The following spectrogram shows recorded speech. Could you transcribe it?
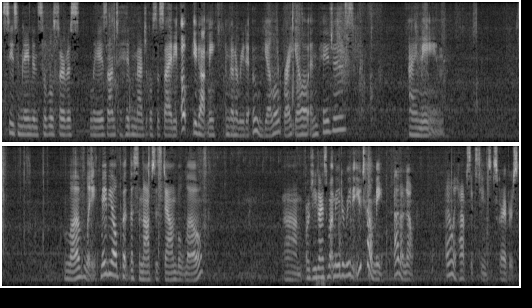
sees him named in civil service liaison to Hidden Magical Society. Oh, you got me. I'm going to read it. Oh, yellow, bright yellow end pages. I mean, Lovely. Maybe I'll put the synopsis down below. Um, or do you guys want me to read it? You tell me. I don't know. I only have 16 subscribers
